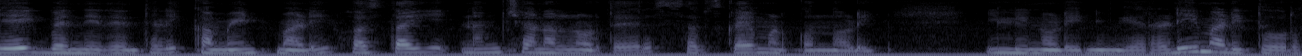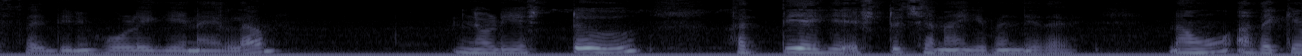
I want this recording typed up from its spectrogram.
ಹೇಗೆ ಬಂದಿದೆ ಅಂಥೇಳಿ ಕಮೆಂಟ್ ಮಾಡಿ. ಹೊಸದಾಗಿ ನಮ್ಮ ಚಾನಲ್ ನೋಡ್ತಾ ಇದ್ರೆ ಸಬ್ಸ್ಕ್ರೈಬ್ ಮಾಡ್ಕೊಂಡು ನೋಡಿ. ಇಲ್ಲಿ ನೋಡಿ, ನಿಮಗೆ ರೆಡಿ ಮಾಡಿ ತೋರಿಸ್ತಾ ಇದ್ದೀನಿ ಹೋಳಿಗೆನ ಎಲ್ಲ. ನೋಡಿ, ಎಷ್ಟು ಹತ್ತಿಯಾಗಿ, ಎಷ್ಟು ಚೆನ್ನಾಗಿ ಬಂದಿದ್ದಾವೆ. ನಾವು ಅದಕ್ಕೆ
